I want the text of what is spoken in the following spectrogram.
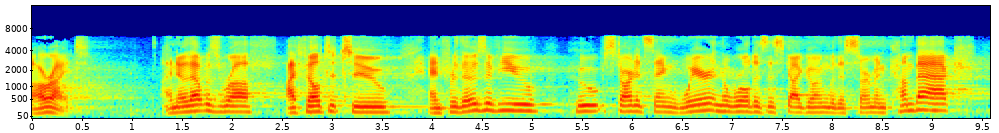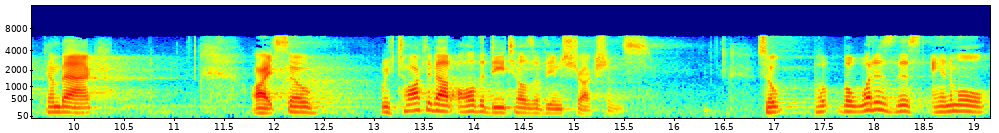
All right. I know that was rough. I felt it too. And for those of you who started saying, Where in the world is this guy going with this sermon? Come back. Come back. All right, so we've talked about all the details of the instructions. So, but, but what is this animal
